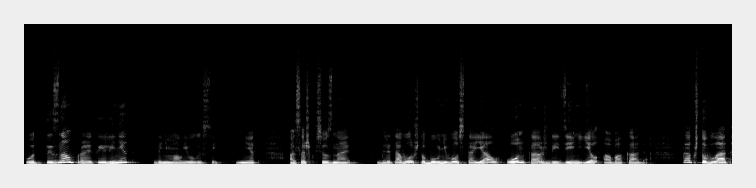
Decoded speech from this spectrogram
Вот ты знал про это или нет?» – донимал его лысый. «Нет. А Сашка все знает. Для того, чтобы у него стоял, он каждый день ел авокадо. Так что, Влад,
